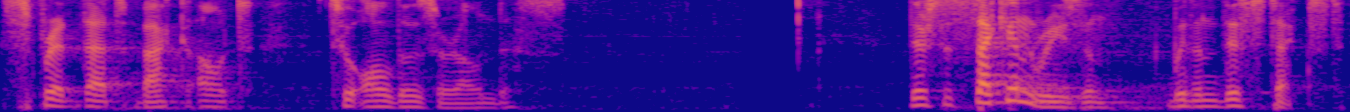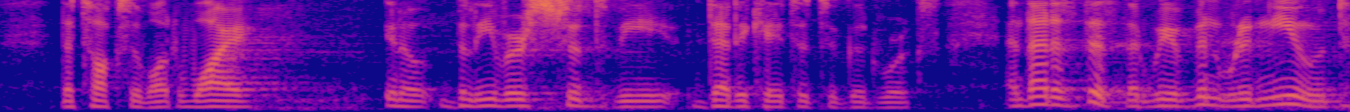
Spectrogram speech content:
spread that back out to all those around us. There's a second reason within this text that talks about why you know, believers should be dedicated to good works. And that is this that we have been renewed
